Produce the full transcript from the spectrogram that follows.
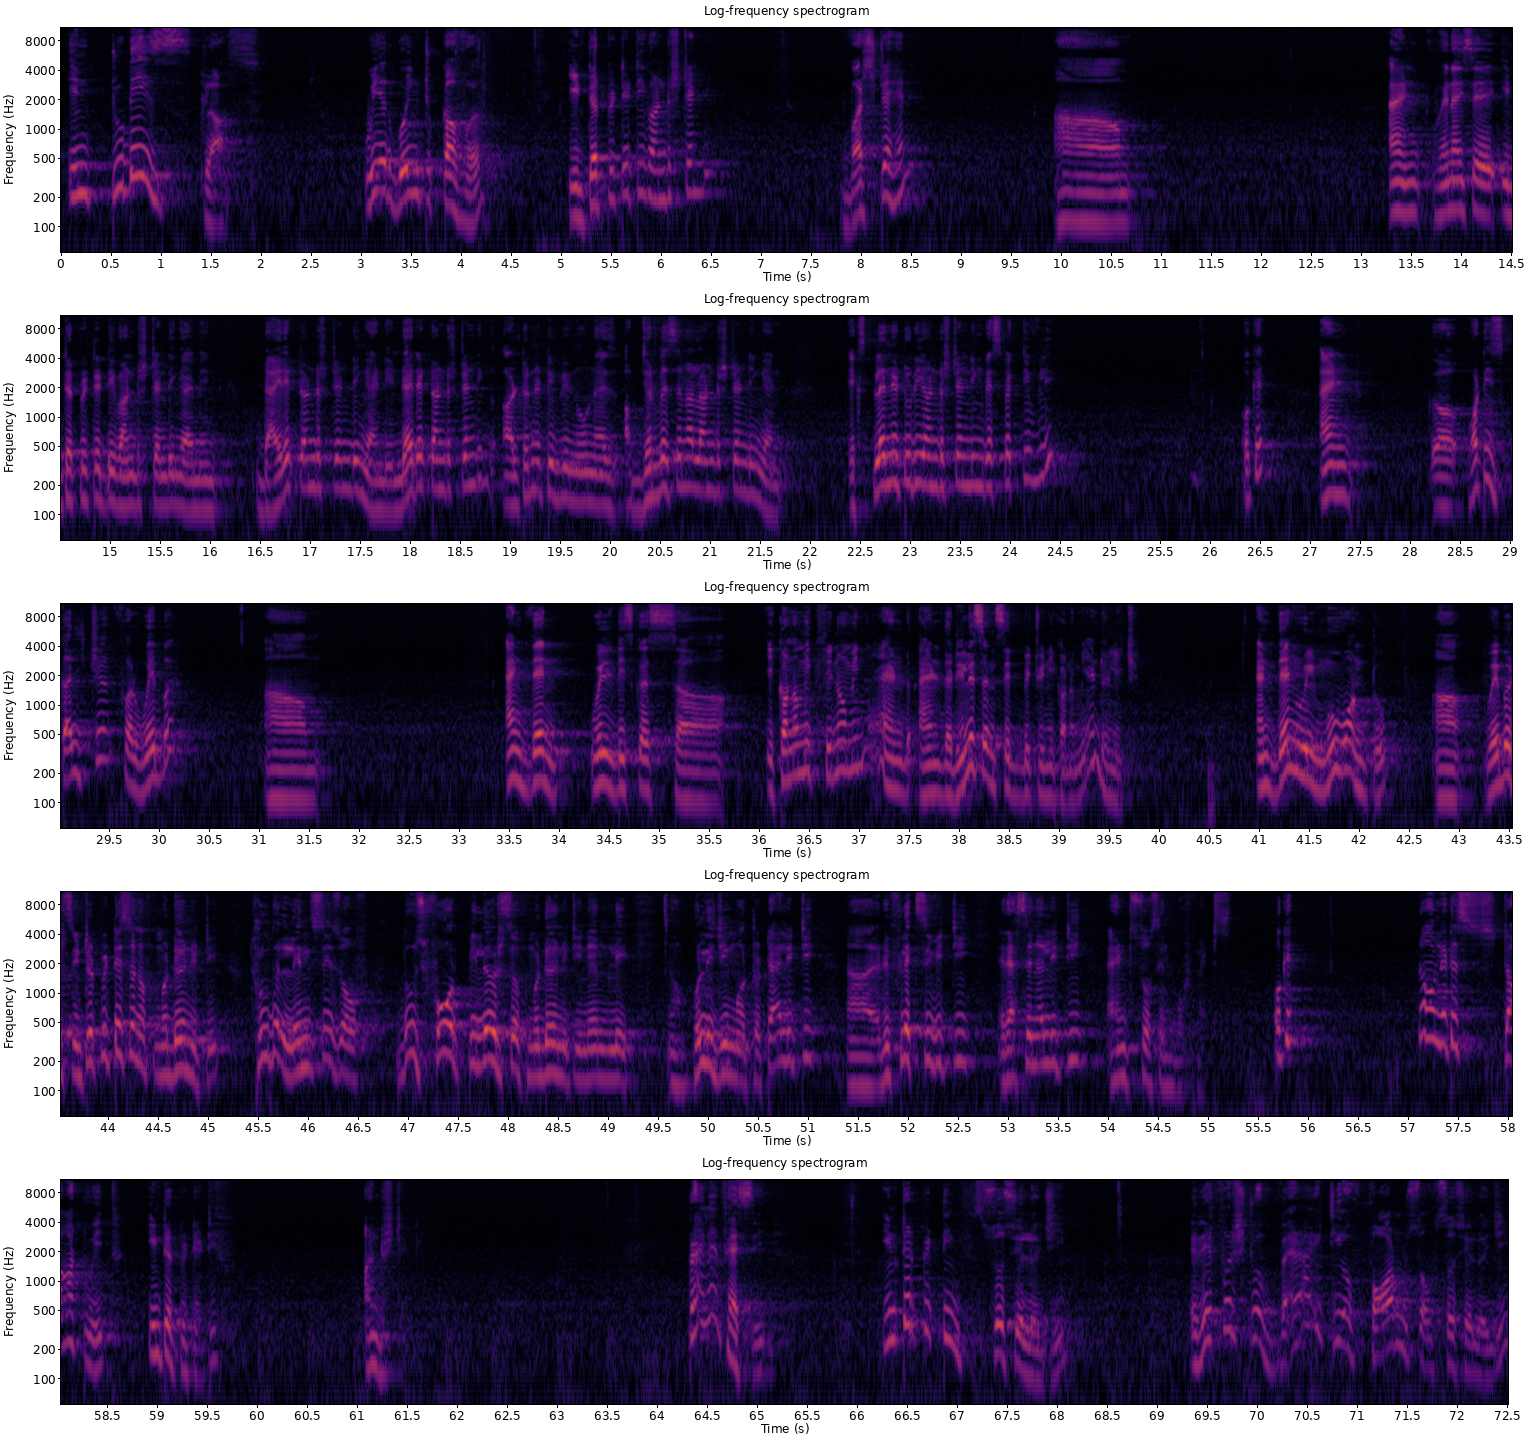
in today's class, we are going to cover interpretative understanding, Verstehen um, and when I say interpretative understanding, I mean direct understanding and indirect understanding, alternatively known as observational understanding and explanatory understanding respectively. Okay? And uh, what is culture for Weber? Um, and then we will discuss uh, economic phenomena and, and the relationship between economy and religion. And then we will move on to uh, Weber's interpretation of modernity through the lenses of those four pillars of modernity namely uh, holism or totality, uh, reflexivity, rationality and social movements. Okay? Now, let us start with interpretative understanding. Prima facie interpretive sociology refers to a variety of forms of sociology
